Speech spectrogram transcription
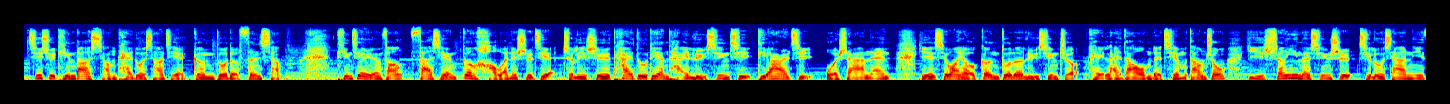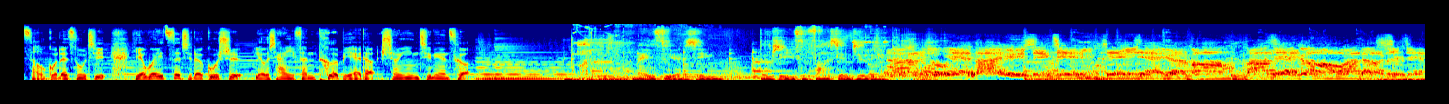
继续听到想太多小姐更多的分享。听见远方，发现更好玩的世界。这里是态度电台旅行记第二季，我是阿南。也希望有更多的旅行者可以来到我们的节目当中，以声音的形式记录下你走过的足迹，也为自己的故事留下一份特别的声音纪念册。每一次远行都是一次发现之旅。态度电台旅行记，听见远方，发现更好玩的世界。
